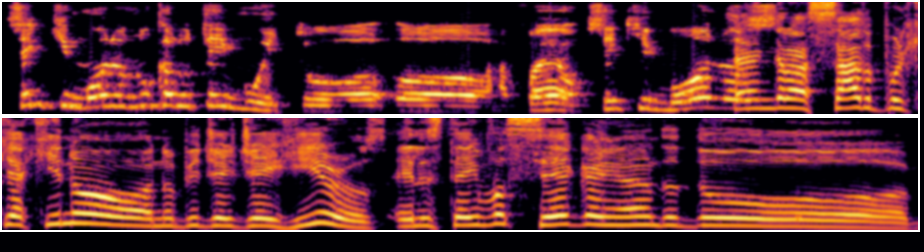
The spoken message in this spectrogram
Sem kimono eu nunca lutei muito, ô, ô, Rafael. Sem kimono eu É engraçado porque aqui no, no BJJ Heroes eles têm você ganhando do.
